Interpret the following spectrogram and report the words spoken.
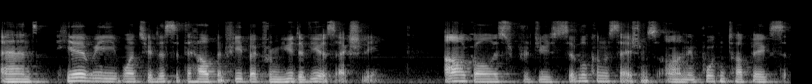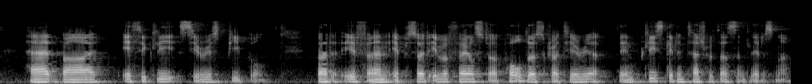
And here we want to elicit the help and feedback from you, the viewers, actually. Our goal is to produce civil conversations on important topics had by ethically serious people. But if an episode ever fails to uphold those criteria, then please get in touch with us and let us know.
